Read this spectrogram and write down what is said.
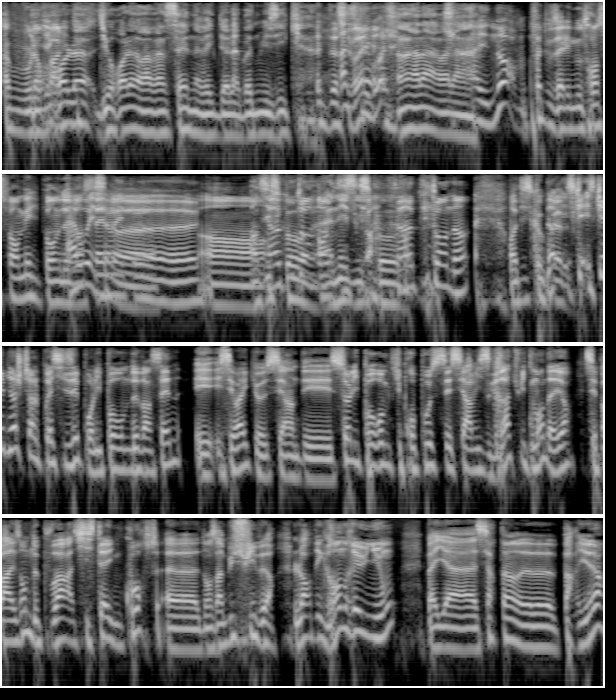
Ah, vous voulez du, roller, du roller à Vincennes avec de la bonne musique. Ah, C'est vrai. Voilà, voilà. Ah énorme. En fait, vous allez nous transformer l'hippodrome de Ah ouais, ça Vincennes va être. euh, euh, en, En C'est un disco, en- disco. disco. C'est un tout en un. en disco club. ce, qui est, ce qui est bien, je tiens à le préciser pour l'hipporome de Vincennes, et, et c'est vrai que c'est un des seuls hipporomes qui propose ces services gratuitement d'ailleurs, c'est par exemple de pouvoir assister à une course euh, dans un bus suiveur. Lors des grandes réunions, bah, il y a certains euh, parieurs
